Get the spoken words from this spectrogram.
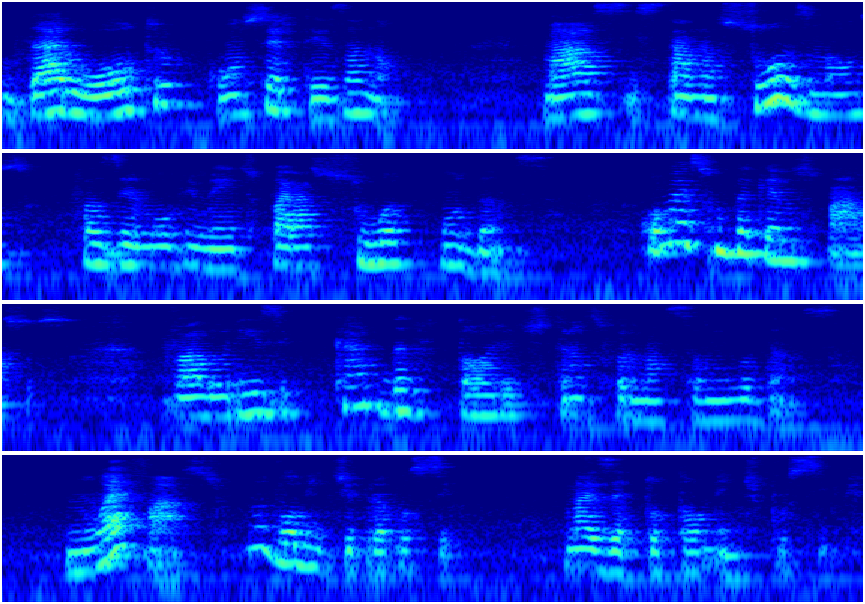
Mudar o outro? Com certeza não. Mas está nas suas mãos fazer movimentos para a sua mudança. Comece com pequenos passos. Valorize cada vitória de transformação e mudança. Não é fácil, não vou mentir para você, mas é totalmente possível.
